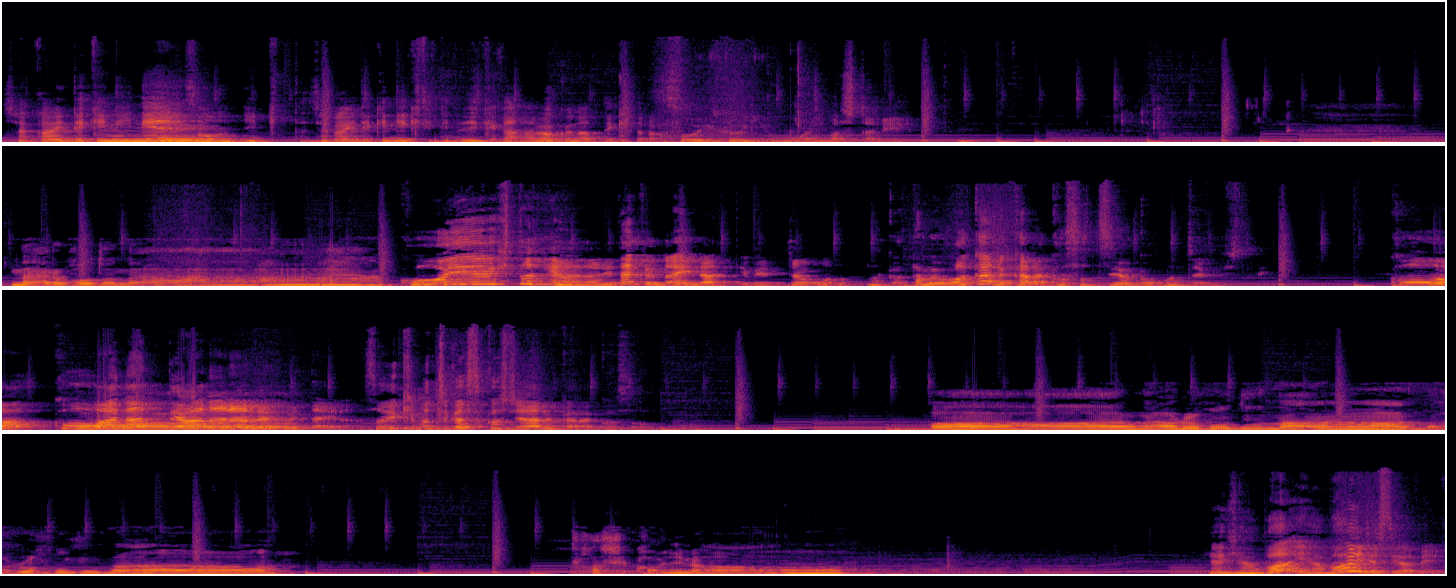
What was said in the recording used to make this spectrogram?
社会的にね、うんそう生きた社会的に生きてきた時期が長くなってきたら、そういうふうに思いましたね。なるほどなうんこういう人にはなりたくないなってめっちゃ思う、なんか多分分かるからこそ強く思っちゃいましたね。こうは、こうはなってはならぬみたいな、そういう気持ちが少しあるからこそ。あー、なるほどななるほどな確かにな。いや、やばい、やばいですよね。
